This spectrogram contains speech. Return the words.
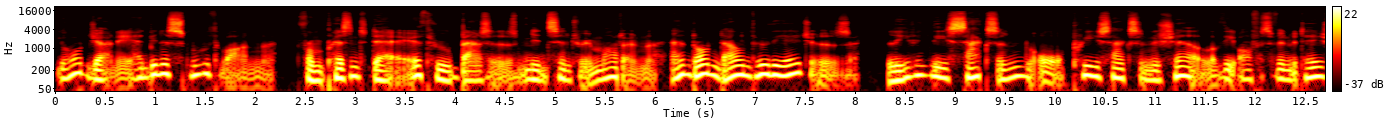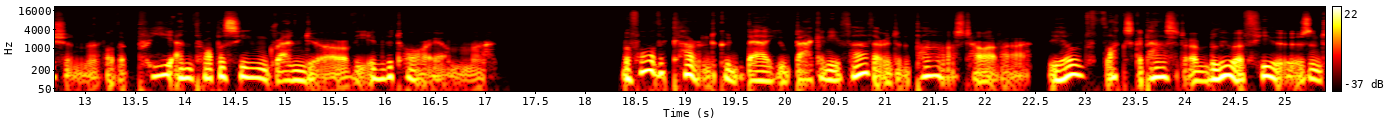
your journey had been a smooth one, from present day through Baz's mid-century modern, and on down through the ages leaving the Saxon or pre-Saxon shell of the Office of Invitation for the pre-Anthropocene grandeur of the Invitorium. Before the current could bear you back any further into the past, however, the old flux capacitor blew a fuse and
